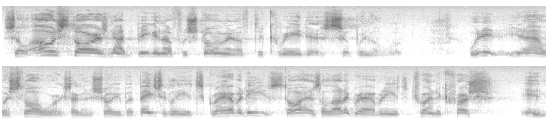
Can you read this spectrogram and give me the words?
So our star is not big enough or strong enough to create a supernova. When it, you know how a star works, I'm going to show you, but basically it's gravity. A star has a lot of gravity. It's trying to crush in.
